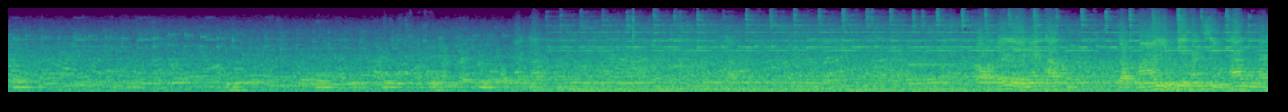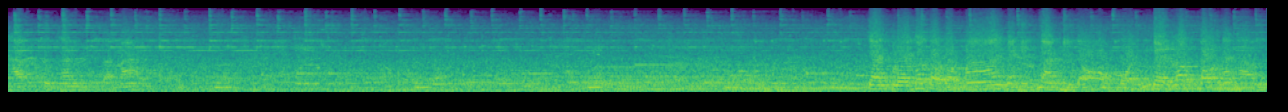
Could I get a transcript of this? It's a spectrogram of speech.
ต่อได้เลยนะครับ ดอกไม้อยู่ที่ทั้งสี่ท่านนะครับ ทุกท่านสามารถการโปรยข้าวตอกดอกไม้หมายถึงการผลิดอกออกผลเดินรอบโต๊ะนะครับ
